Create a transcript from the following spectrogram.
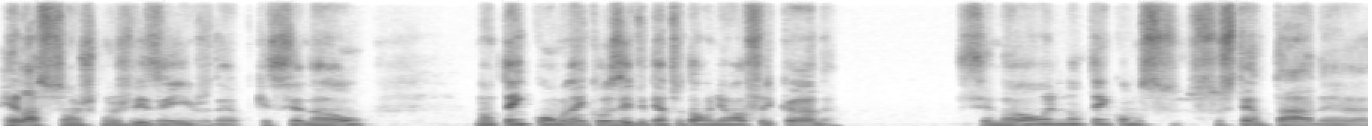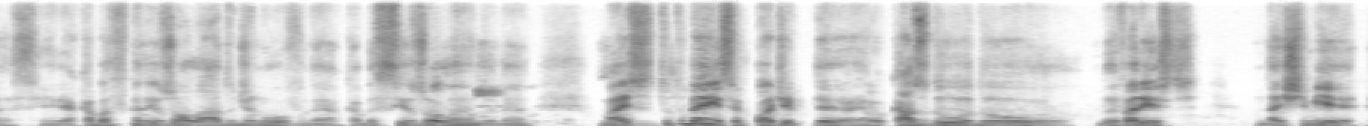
relações com os vizinhos, né? porque senão não tem como, né? inclusive dentro da União Africana. Senão ele não tem como sustentar, né? Assim, ele acaba ficando isolado de novo, né? Acaba se isolando, né? Mas tudo bem, você pode. É, é o caso do, do, do Evariste, da Chimier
